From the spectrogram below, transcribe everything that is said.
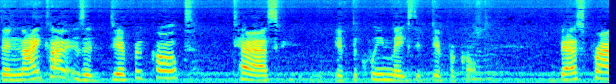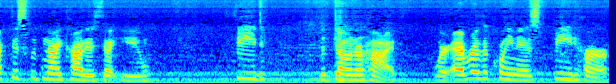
the NICOT is a difficult task if the queen makes it difficult. Best practice with NICOT is that you feed the donor hive. Wherever the queen is, feed her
